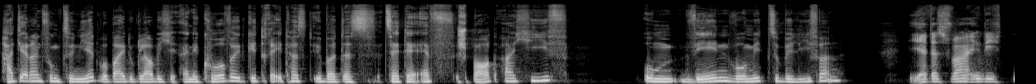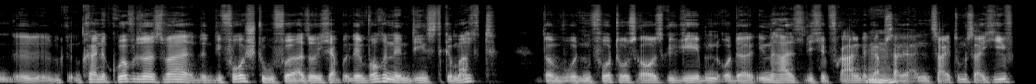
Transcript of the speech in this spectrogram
Hat ja dann funktioniert, wobei du, glaube ich, eine Kurve gedreht hast über das ZDF Sportarchiv um wen womit zu beliefern? Ja, das war eigentlich äh, keine Kurve, sondern es war die Vorstufe. Also ich habe den Wochenenddienst gemacht. Dann wurden Fotos rausgegeben oder inhaltliche Fragen. Da gab es mhm. halt ein Zeitungsarchiv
